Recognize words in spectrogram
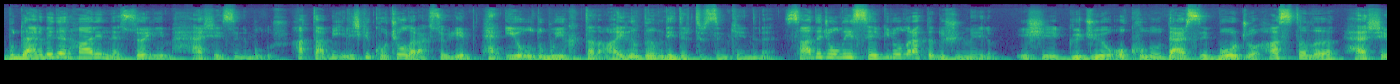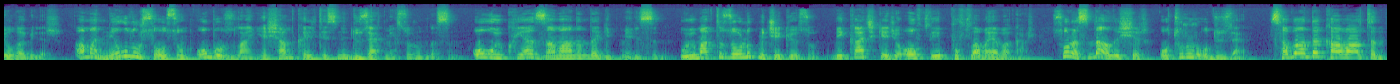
Bu derbeder halinle söyleyeyim her şey seni bulur. Hatta bir ilişki koçu olarak söyleyeyim. He iyi oldu bu yıkıktan ayrıldığım dedirtirsin kendine. Sadece olayı sevgili olarak da düşünmeyelim. İşi, gücü, okulu, dersi, borcu, hastalığı her şey olabilir. Ama ne olursa olsun o bozulan yaşam kalitesini düzeltmek zorundasın. O uykuya zamanında gitmelisin. Uyumakta zorluk mu çekiyorsun? Birkaç gece oflayıp puflamaya bakar. Sonrasında alışır. Oturur o düzen. Sabahında kahvaltın,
